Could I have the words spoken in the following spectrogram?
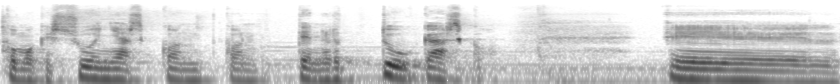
como que sueñas con, con tener tu casco. pues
